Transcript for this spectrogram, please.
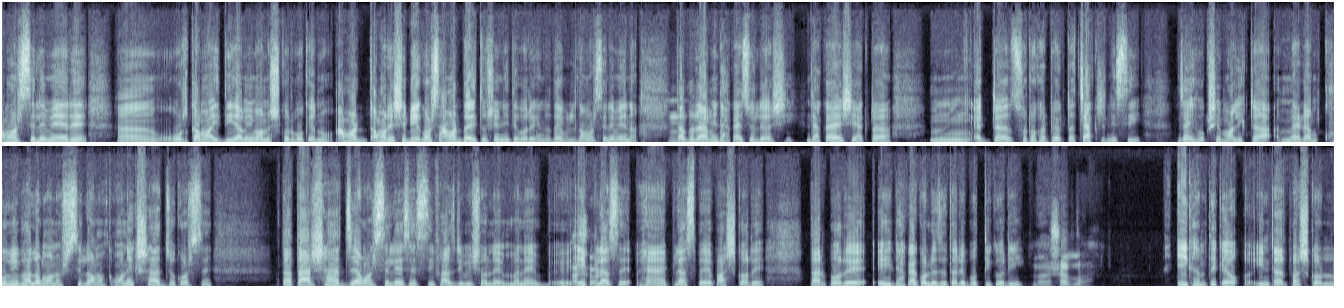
আমার ছেলে মেয়েরে ওর কামাই দিয়ে আমি মানুষ করব কেন? আমার আমার এসে বিয়ে করছে আমার দায়িত্ব সে নিতে পারে কিন্তু তাই বলে তো আমার ছেলে মেয়ে না। তারপরে আমি ঢাকায় চলে আসি। ঢাকায় এসে একটা একটা ছোটখাটো একটা চাকরি নিছি। যাই হোক সে মালিকটা ম্যাডাম খুবই ভালো মানুষ ছিল আমাকে অনেক সাহায্য করছে। তা তার সাহায্যে আমার ছেলে এসএসসি ফার্স্ট ডিভিশনে মানে এ। প্লাসে হ্যাঁ প্লাস পেয়ে পাশ করে। তারপরে এই ঢাকা কলেজে তারে ভর্তি করি। মাশাআল্লাহ। এইখান থেকে ইন্টার পাস করল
